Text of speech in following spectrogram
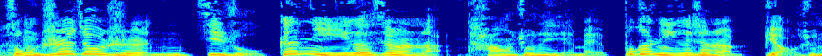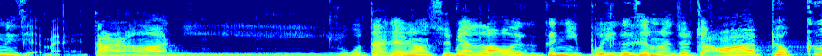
总之就是你记住，跟你一个姓的堂兄弟姐妹，不跟你一个姓的表兄弟姐妹。当然了，你如果大街上随便捞一个跟你不一个姓的，就讲啊表哥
